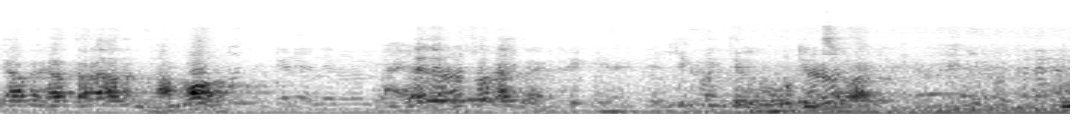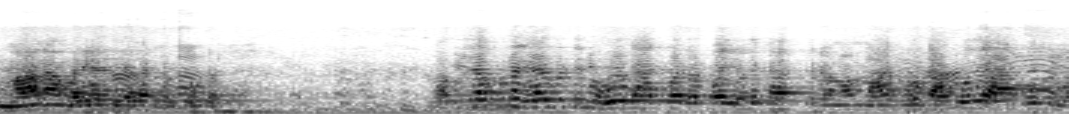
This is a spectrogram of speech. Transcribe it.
ಖಾದರ್ ಹೇಳ್ತಾರ ಅದನ್ನ ನಮ್ಮವ್ರು. ನಾ ಹೇಳಿದ್ರು ಬಸವರಾಜ್ ಎಲ್ಲಿಗೆ ಬಂತೀರಿ ಊಟಿನ ಮಾನ ಮರ್ಯಾದೆ ಎಲ್ಲ ಕಳ್ಕೊಂಡಲ್ಲ ನಾ ಬಿಜಾಪುರದಾಗ ಹೇಳ್ಬಿಟ್ಟಿನಿ ಓಟ್ ಹಾಕ್ಬೇಡ್ರಪ್ಪ ಎದಕ್ಕೆ ಹಾಕ್ತೀರಿ? ಅನ್ನೋ ನಾಲ್ಕು ಓಟ್ ಹಾಕೋದೇ ಹಾಕೋದಿಲ್ಲ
